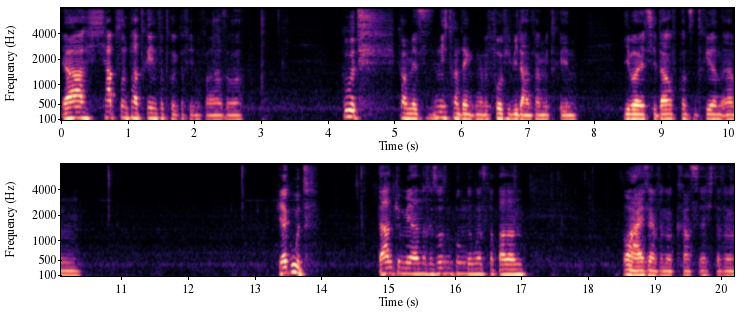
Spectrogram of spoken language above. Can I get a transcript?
ja, ich habe so ein paar Tränen verdrückt auf jeden Fall, also gut, komm jetzt nicht dran denken, bevor wir wieder anfangen mit Tränen. Lieber jetzt hier darauf konzentrieren, ähm, ja gut. Dann können wir an Ressourcenpunkten irgendwas verballern. Oh, ist einfach nur krass, echt. Also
